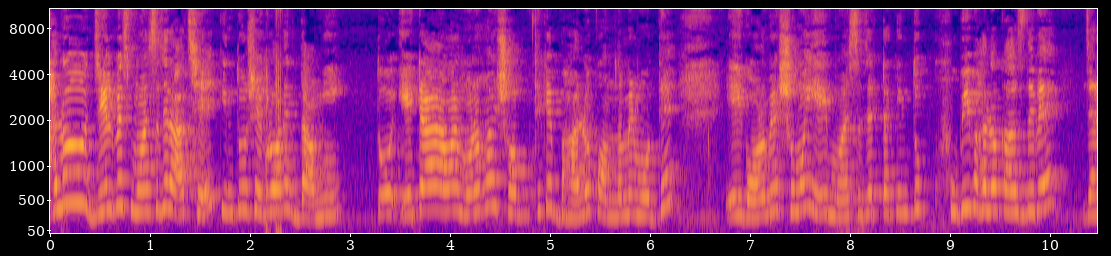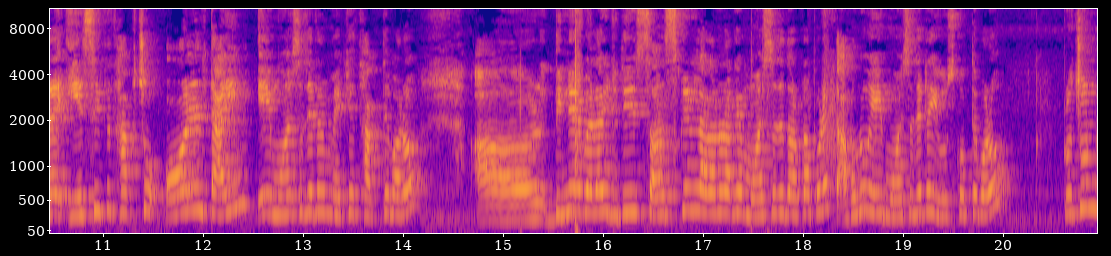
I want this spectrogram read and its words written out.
ভালো জেল বেস ময়েশ্চারাইজার আছে, কিন্তু সেগুলো অনেক দামি। তো এটা আমার মনে হয় সব থেকে ভালো কম দামের মধ্যে। এই গরমের সময় এই ময়েশ্চারাইজারটা কিন্তু খুবই ভালো কাজ দেবে। যারা এসিতে থাকছো অল টাইম এই ময়েশ্চারাইজারটা মেখে থাকতে পারো। আর দিনের বেলায় যদি সানস্ক্রিন লাগানোর আগে ময়েশ্চারাইজার দরকার পড়ে, তাহলেও এই ময়েশ্চারাইজারটা ইউজ করতে পারো। প্রচণ্ড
